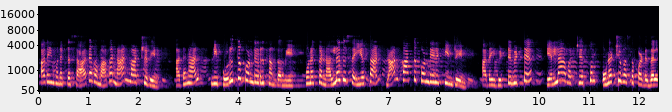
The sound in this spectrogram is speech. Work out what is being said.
அதை உனக்கு சாதகமாக நான் மாற்றுவேன். அதனால் நீ பொறுத்து கொண்டிரு தங்கமே. உனக்கு நல்லது செய்யத்தான் நான் காத்து கொண்டிருக்கின்றேன். அதை விட்டுவிட்டு எல்லாவற்றிற்கும் உணர்ச்சி வசப்படுதல்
